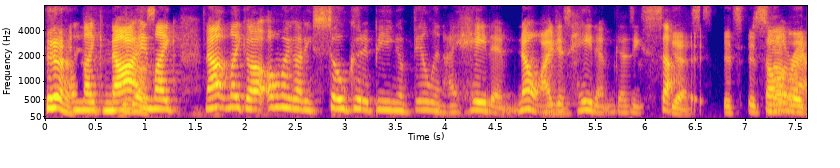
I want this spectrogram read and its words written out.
Yeah. And like not in like not like a oh my god, he's so good at being a villain. I hate him. No, I mm-hmm. just hate him because he sucks. Yeah, it's it's not like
